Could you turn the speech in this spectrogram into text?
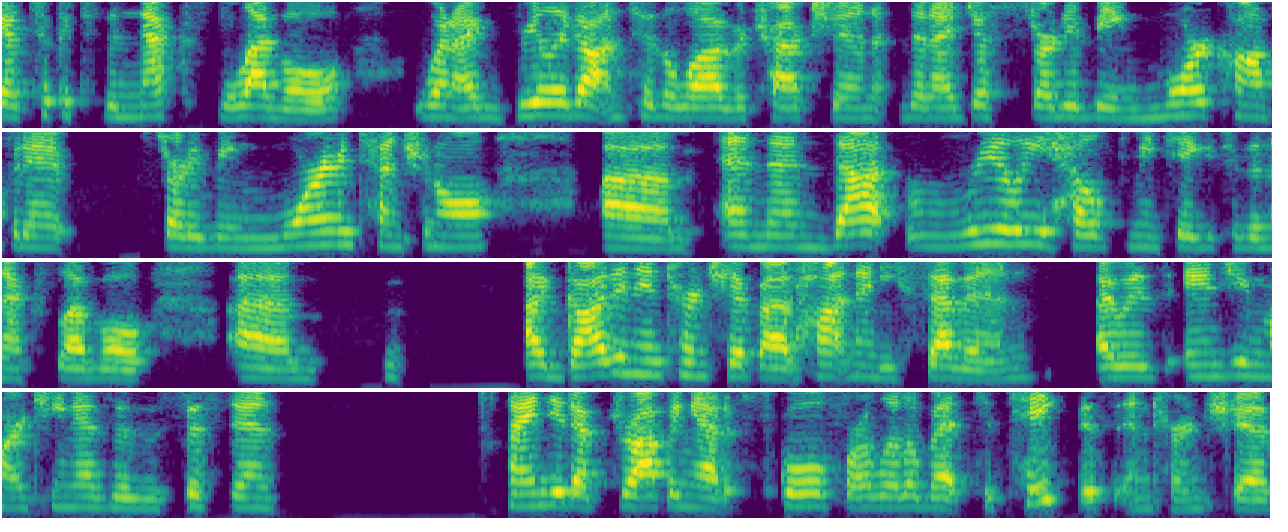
I took it to the next level when I really got into the law of attraction. Then I just started being more confident, started being more intentional. Um, and then that really helped me take it to the next level. Um, I got an internship at Hot 97. I was Angie Martinez's assistant. I ended up dropping out of school for a little bit to take this internship.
